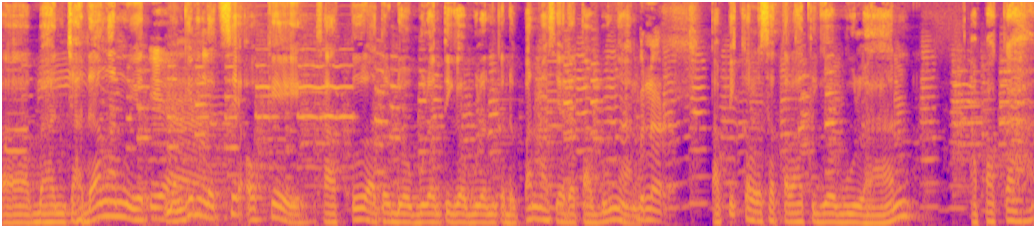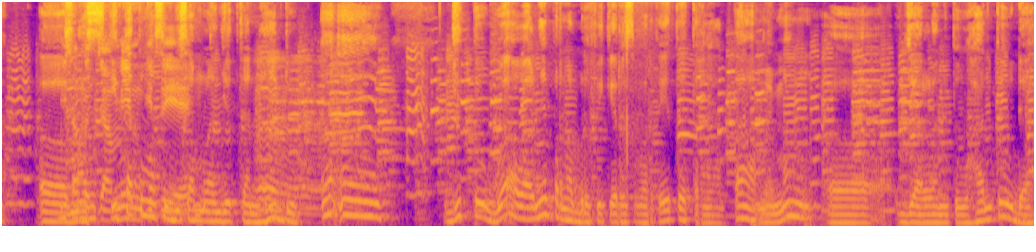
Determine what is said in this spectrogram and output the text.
eh, bahan cadangan wit. Iya. mungkin let's say oke satu atau dua bulan tiga bulan ke depan masih ada tabungan. Bener. Tapi kalau setelah tiga bulan, apakah eh, Bisa mas menjamin kita tuh gitu masih ya? bisa melanjutkan hidup? Heeh. gitu. Gue awalnya pernah berpikir seperti itu. Ternyata memang eh, jalan Tuhan tuh udah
